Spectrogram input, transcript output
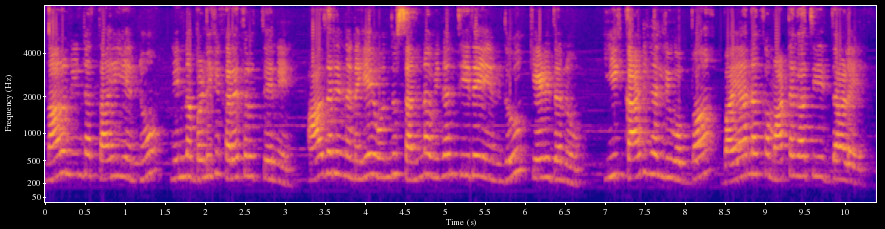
ನಾನು ನಿನ್ನ ತಾಯಿಯನ್ನು ನಿನ್ನ ಬಳಿಗೆ ಕರೆತರುತ್ತೇನೆ. ಆದರೆ ನನಗೆ ಒಂದು ಸಣ್ಣ ವಿನಂತಿ ಇದೆ ಎಂದು ಕೇಳಿದನು. ಈ ಕಾಡಿನಲ್ಲಿ ಒಬ್ಬ ಭಯಾನಕ ಮಾಟಗಾತಿ ಇದ್ದಾಳೆ.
